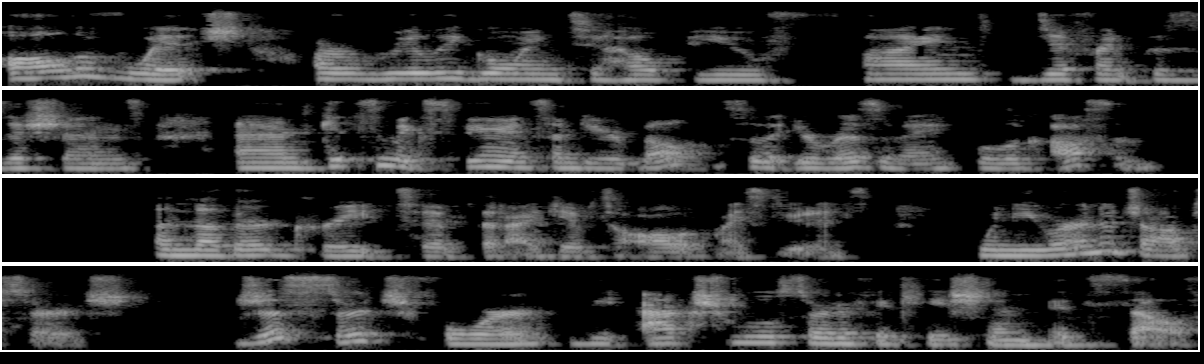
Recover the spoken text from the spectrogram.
all of which are really going to help you find different positions and get some experience under your belt so that your resume will look awesome. Another great tip that I give to all of my students when you are in a job search, just search for the actual certification itself.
